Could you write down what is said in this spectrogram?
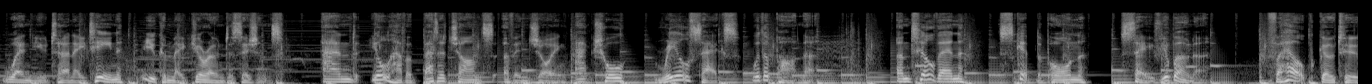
When you turn 18, you can make your own decisions. And you'll have a better chance of enjoying actual, real sex with a partner. Until then, skip the porn, save your boner. For help, go to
